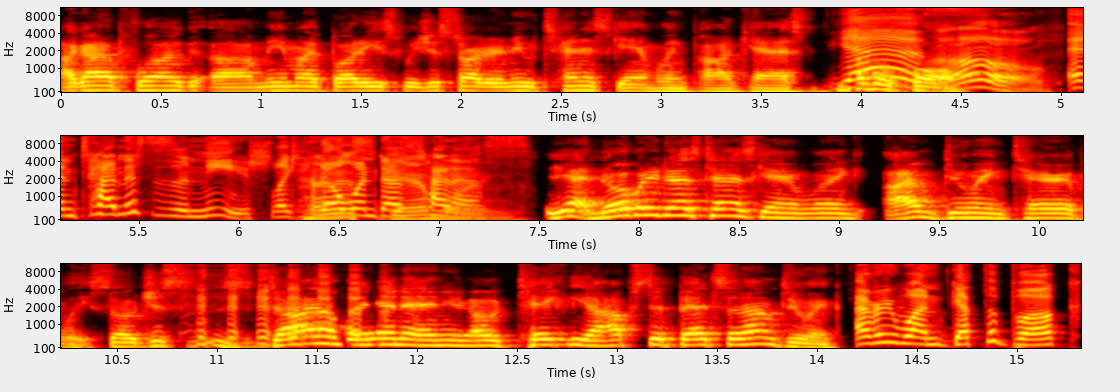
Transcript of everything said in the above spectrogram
I got to plug uh, me and my buddies. We just started a new tennis gambling podcast. Yes. Oh. And tennis is a niche. Like no one does gambling. tennis. Yeah, nobody does tennis gambling. I'm doing terribly. So just dial in and, you know, take the opposite bets that I'm doing. Everyone, get the book.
